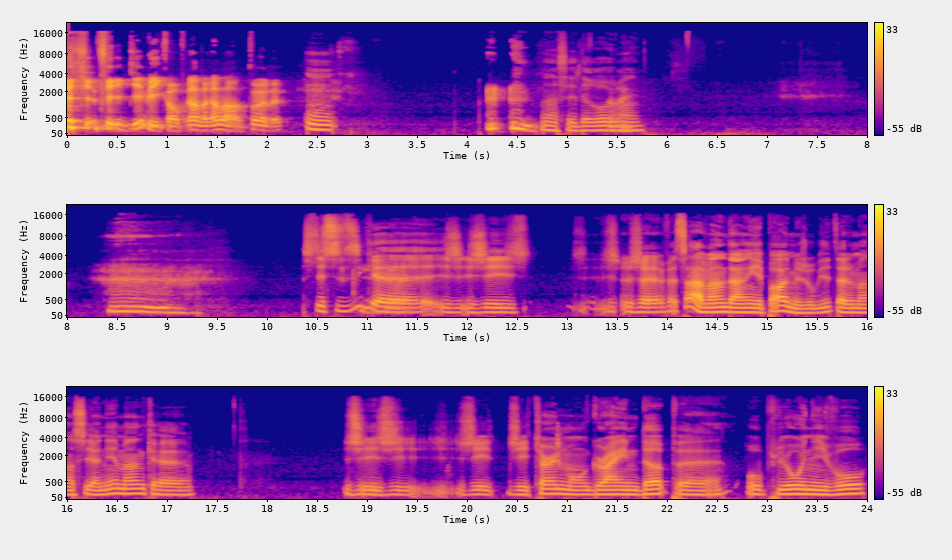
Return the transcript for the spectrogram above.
était gay, mais il comprend vraiment pas, là. Mm. Ah, c'est drôle, Ouais. man. Je t'ai dit que j'ai- J'avais fait ça avant le dernier pod, mais j'ai oublié de te le mentionner, man, que. J'ai. Turn mon grind up euh, au plus haut niveau.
